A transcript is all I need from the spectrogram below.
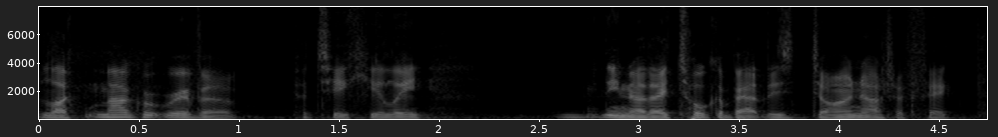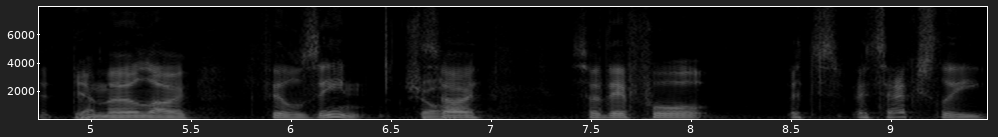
like Margaret River particularly. You know, they talk about this donut effect that yep. the Merlot fills in. Sure. So, so therefore, it's it's actually,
